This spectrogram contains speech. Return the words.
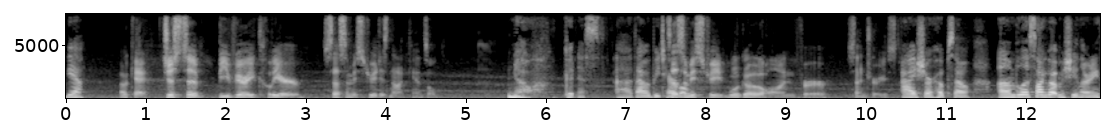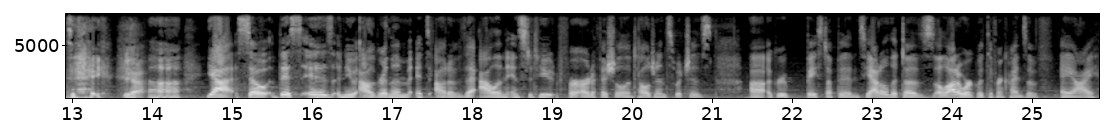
Yeah. Okay, just to be very clear, Sesame Street is not canceled. No, goodness, uh, that would be terrible. Sesame Street will go on for centuries. I sure hope so. Um, but let's talk about machine learning today. Yeah. Uh, yeah, so this is a new algorithm. It's out of the Allen Institute for Artificial Intelligence, which is uh, a group based up in Seattle that does a lot of work with different kinds of AI.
